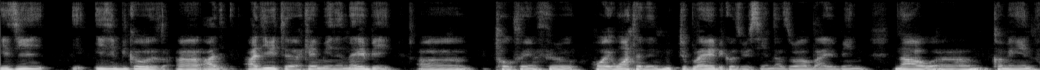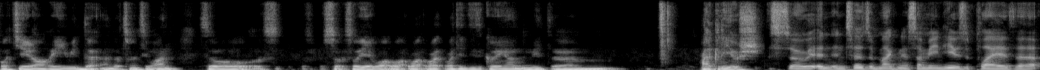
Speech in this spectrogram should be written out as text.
Is he is he because uh, Ad, came in and maybe uh, talked him through how he wanted him to play because we've seen as well that he's been now um, coming in for Thierry Henry with the under 21. So, so, so yeah, what, what, what, what is going on with um, So in, in terms of Maghnes, I mean, he was a player that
